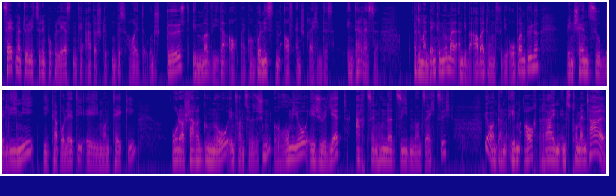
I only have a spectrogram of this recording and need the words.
zählt natürlich zu den populärsten Theaterstücken bis heute und stößt immer wieder auch bei Komponisten auf entsprechendes Interesse. Also man denke nur mal an die Bearbeitungen für die Opernbühne. Vincenzo Bellini, I Capoletti e i Montecchi, oder Charles Gounod im Französischen Romeo et Juliette 1867. Ja, und dann eben auch rein instrumental.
